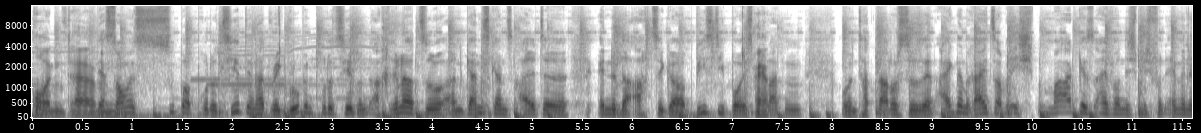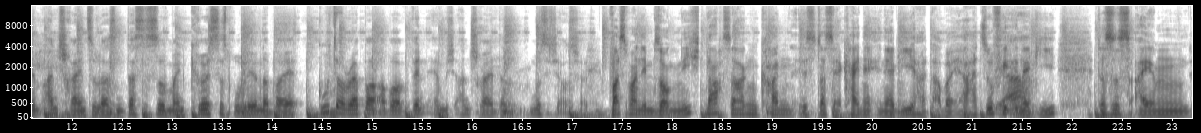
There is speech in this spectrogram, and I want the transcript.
Und ähm, Der Song ist super produziert, den hat Rick Rubin produziert und erinnert so an ganz, ganz alte Ende der 80er Beastie Boys Platten und hat dadurch so seinen eigenen Reiz, aber ich mag es einfach nicht, mich von Eminem anschreien zu lassen. Das ist so mein größtes Problem dabei. Guter Rapper, aber wenn er mich anschreit, dann muss ich ausschalten. was man dem Song nicht nachsagen kann, ist, dass er keine Energie hat. Aber er hat so viel Ja. Energie, dass es ein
